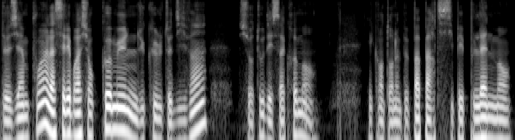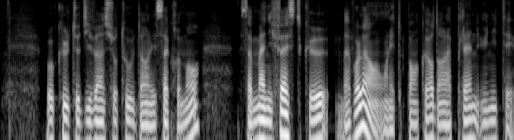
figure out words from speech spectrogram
Deuxième point, la célébration commune du culte divin, surtout des sacrements. Et quand on ne peut pas participer pleinement au culte divin, surtout dans les sacrements, ça manifeste que, ben voilà, on n'est pas encore dans la pleine unité.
